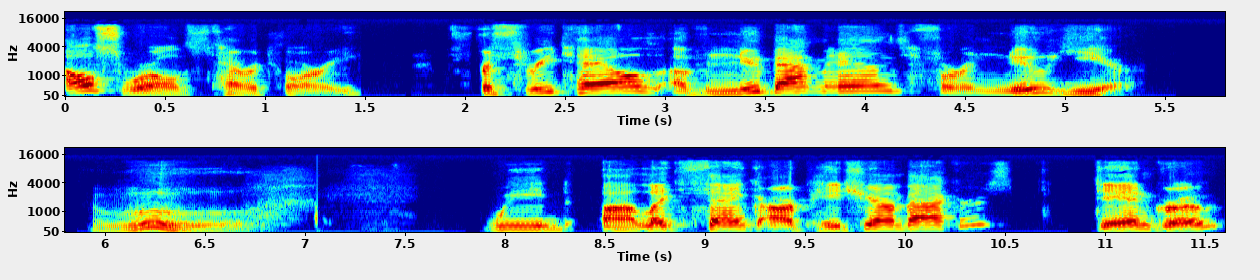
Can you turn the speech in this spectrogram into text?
Elseworlds territory for three tales of new Batmans for a new year. Ooh. We'd uh, like to thank our Patreon backers, Dan Grote,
